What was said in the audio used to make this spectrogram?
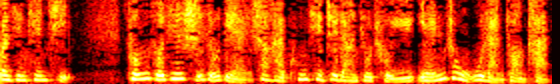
关心天气，从昨天十九点，上海空气质量就处于严重污染状态，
